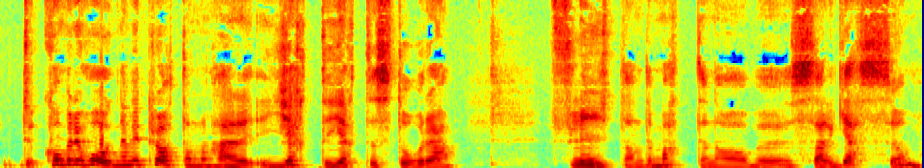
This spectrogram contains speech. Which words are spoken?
du kommer du ihåg när vi pratade om de här jätte, jättestora flytande mattorna av eh, sargassum?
